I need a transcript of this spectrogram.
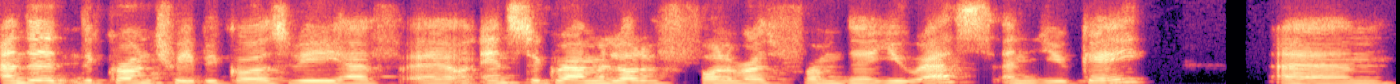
and the, the country because we have uh, on Instagram a lot of followers from the US and UK. Um,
